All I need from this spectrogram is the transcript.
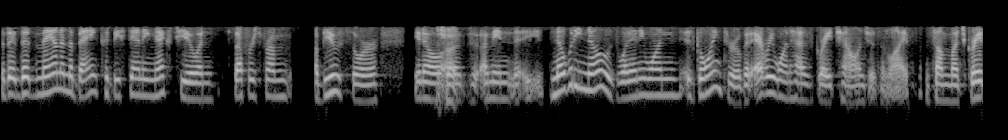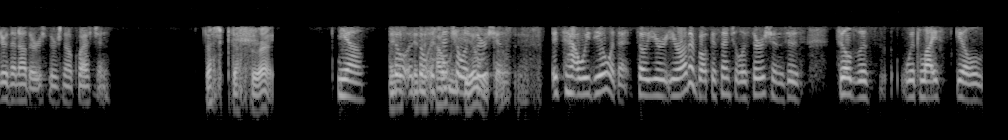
The the man in the bank could be standing next to you and suffers from abuse or. You know, right. uh, I mean, nobody knows what anyone is going through, but everyone has great challenges in life, some much greater than others. There's no question. That's that's correct. Yeah. And so, it's, so and it's how we essential assertions. It's how we deal with it. So your your other book, Essential Assertions, is filled with with life skills,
